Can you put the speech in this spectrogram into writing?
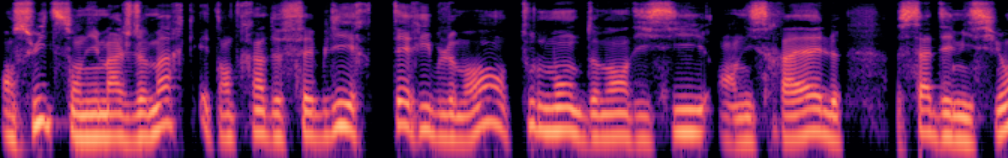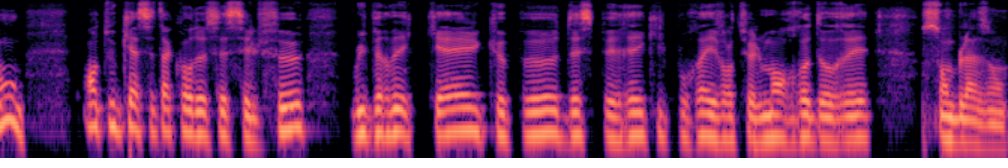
Ensuite, son image de marque est en train de faiblir terriblement. Tout le monde demande ici en Israël sa démission. En tout cas, cet accord de cessez-le-feu lui permet quelque peu d'espérer qu'il pourrait éventuellement redorer son blason.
